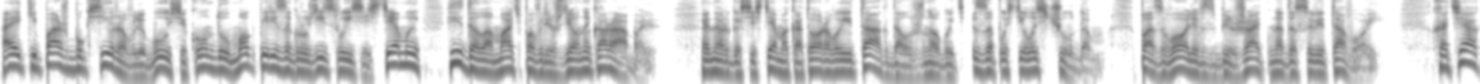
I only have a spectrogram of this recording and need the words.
а экипаж буксира в любую секунду мог перезагрузить свои системы и доломать поврежденный корабль. энергосистема которого и так, должно быть, запустилась чудом, позволив сбежать на досоветовой. Хотя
